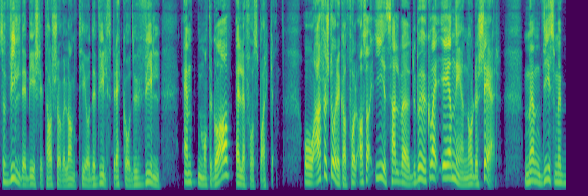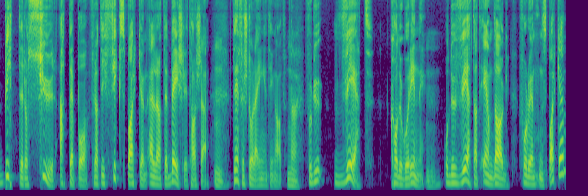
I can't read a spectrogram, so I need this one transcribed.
så vil det bli slitasje over lang tid, og det vil sprekke, og du vil enten måtte gå av eller få sparken. Og jeg forstår ikke at folk Altså, i selve Du behøver ikke være enige når det skjer. Men de som er bitter og sur etterpå for at de fikk sparken eller at det ble slitasje, det forstår jeg ingenting av. Nei. For du vet hva du går inn i. Og du vet at en dag får du enten sparken,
